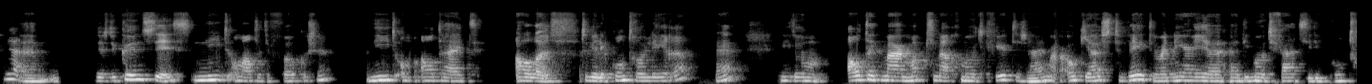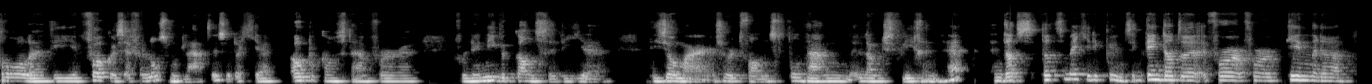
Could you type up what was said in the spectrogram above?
Ja. Um, dus de kunst is niet om altijd te focussen, niet om altijd alles te willen controleren, hè? niet om altijd maar maximaal gemotiveerd te zijn, maar ook juist te weten wanneer je uh, die motivatie, die controle, die focus even los moet laten, zodat je open kan staan voor, uh, voor de nieuwe kansen die, uh, die zomaar een soort van spontaan langs vliegen. Hè? En dat is, dat is een beetje de kunst. Ik denk dat voor, voor kinderen,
